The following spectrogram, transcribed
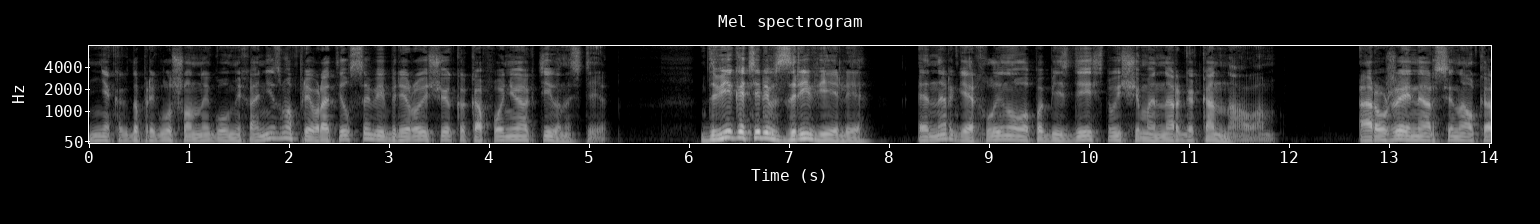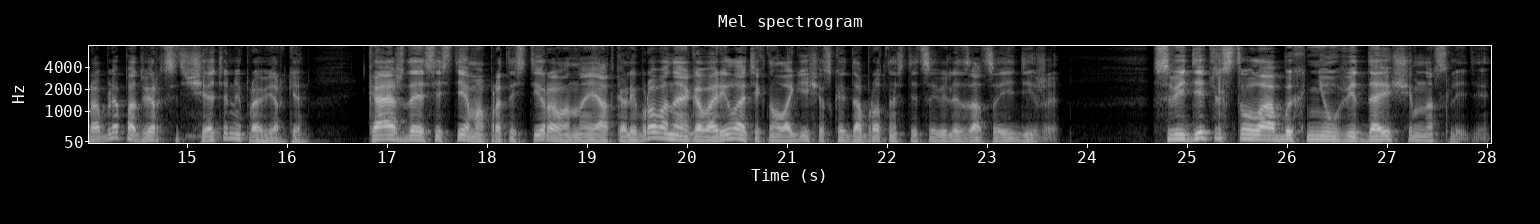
Некогда приглушенный гул механизмов превратился в вибрирующую какофонию активности. Двигатели взревели. Энергия хлынула по бездействующим энергоканалам. Оружейный арсенал корабля подвергся тщательной проверке – Каждая система, протестированная и откалиброванная, говорила о технологической добротности цивилизации Дижи. Свидетельствовала об их неувядающем наследии.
